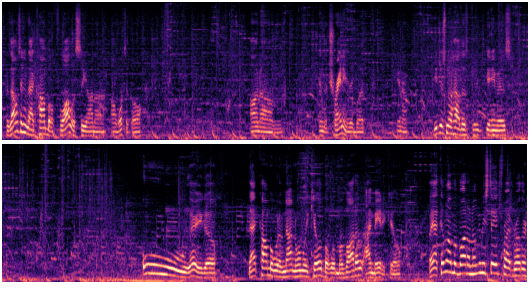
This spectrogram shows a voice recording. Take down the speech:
Because I was hitting that combo flawlessly on, uh, on what's it called? On, um, in the training room, but, you know, you just know how this game is. Ooh, there you go. That combo would have not normally killed, but with Mavado, I made it kill. But yeah, come on, Mavado, don't give me stage fright, brother.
